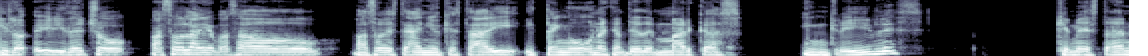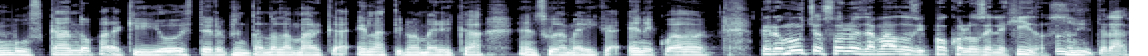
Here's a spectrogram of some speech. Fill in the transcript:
y, lo- y de hecho, pasó el año pasado, pasó este año que está ahí y tengo una cantidad de marcas increíbles que me están buscando para que yo esté representando la marca en Latinoamérica, en Sudamérica, en Ecuador. Pero muchos son los llamados y pocos los elegidos. Literal.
